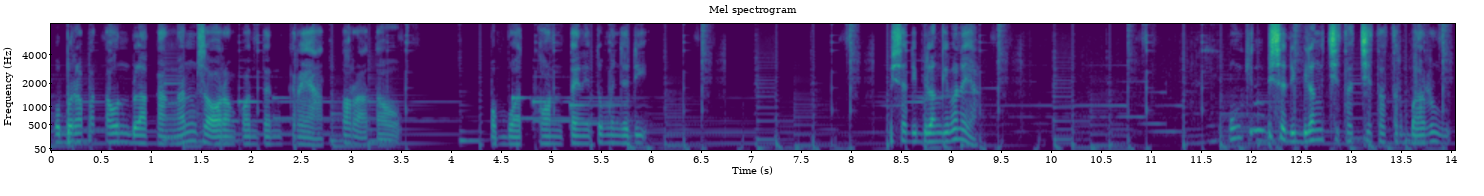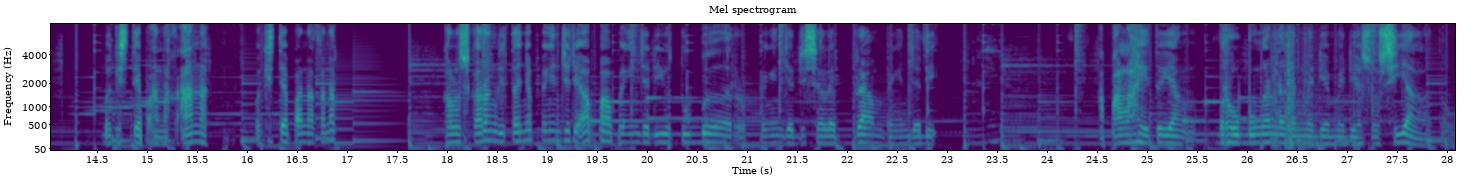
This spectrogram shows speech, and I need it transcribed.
beberapa tahun belakangan seorang konten kreator atau pembuat konten itu menjadi bisa dibilang gimana ya mungkin bisa dibilang cita-cita terbaru bagi setiap anak-anak. Bagi setiap anak-anak kalau sekarang ditanya pengen jadi apa? Pengen jadi youtuber pengen jadi selebgram pengen jadi apalah itu yang berhubungan dengan media-media sosial atau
